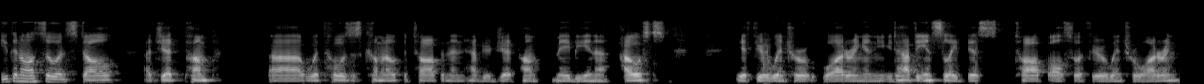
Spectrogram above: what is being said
You can also install a jet pump uh, with hoses coming out the top and then have your jet pump maybe in a house if you're winter watering and you'd have to insulate this top also if you're winter watering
